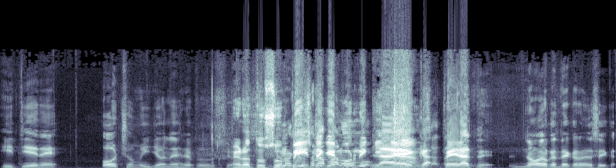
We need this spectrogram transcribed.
y tiene 8 millones de reproducciones. Pero tú supiste que una por. Nicky Jam. espérate, no, lo que te quiero decir,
